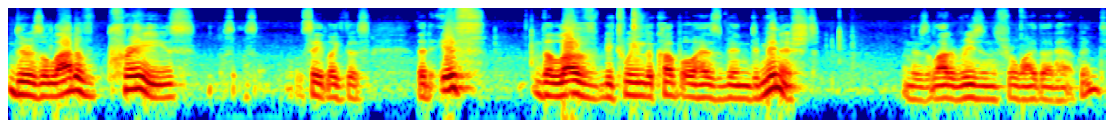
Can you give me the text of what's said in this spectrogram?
there's a lot of praise, say it like this, that if the love between the couple has been diminished, and there's a lot of reasons for why that happened,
